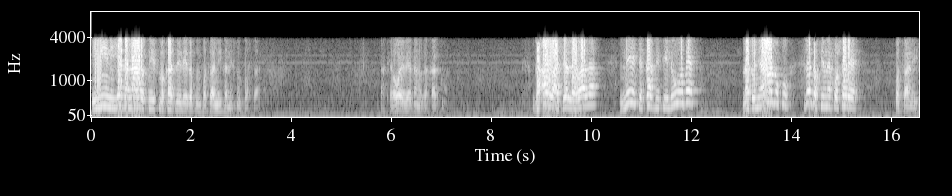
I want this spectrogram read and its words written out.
I mi ni jedan narod nismo kaznili dok mu poslanika nismo poslali. Dakle, ovo je vezano za kaznu. Da Allah Želevala neće kazniti ljude na Dunjaluku sve dok im ne pošalje poslanik.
